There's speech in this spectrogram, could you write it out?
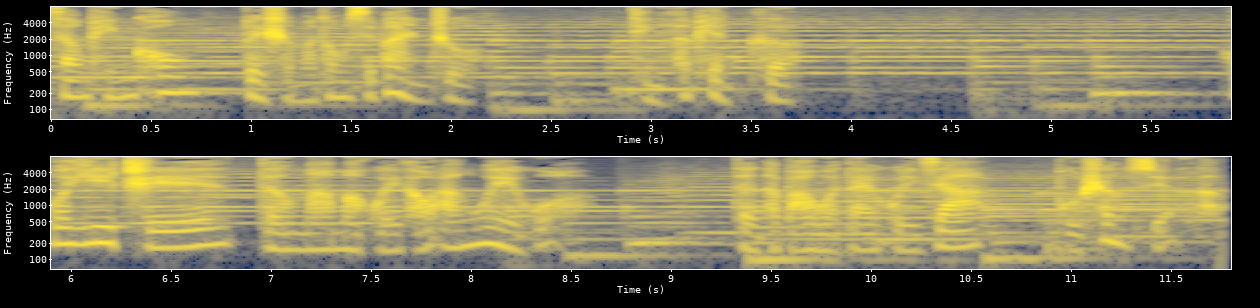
像凭空被什么东西绊住，停了片刻。我一直等妈妈回头安慰我，等她把我带回家，不上学了。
